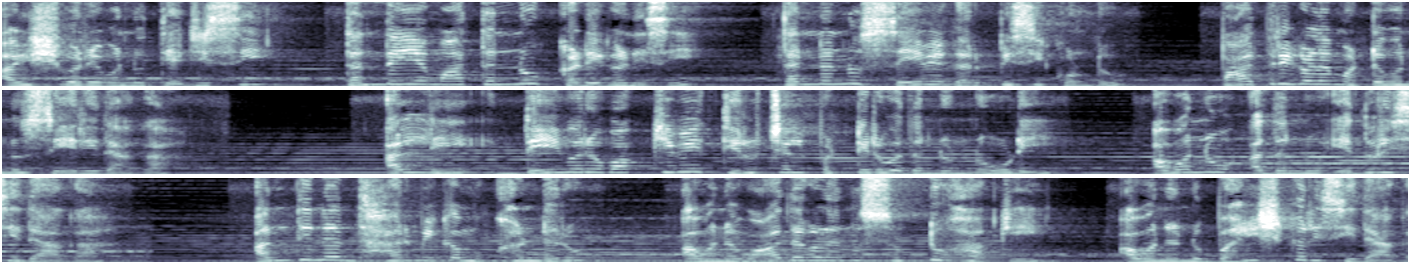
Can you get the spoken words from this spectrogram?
ಐಶ್ವರ್ಯವನ್ನು ತ್ಯಜಿಸಿ ತಂದೆಯ ಮಾತನ್ನು ಕಡೆಗಣಿಸಿ ತನ್ನನ್ನು ಸೇವೆಗರ್ಪಿಸಿಕೊಂಡು ಪಾತ್ರಿಗಳ ಮಠವನ್ನು ಸೇರಿದಾಗ ಅಲ್ಲಿ ದೇವರ ವಾಕ್ಯವೇ ತಿರುಚಲ್ಪಟ್ಟಿರುವುದನ್ನು ನೋಡಿ ಅವನು ಅದನ್ನು ಎದುರಿಸಿದಾಗ ಅಂದಿನ ಧಾರ್ಮಿಕ ಮುಖಂಡರು ಅವನ ವಾದಗಳನ್ನು ಸುಟ್ಟು ಹಾಕಿ ಅವನನ್ನು ಬಹಿಷ್ಕರಿಸಿದಾಗ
